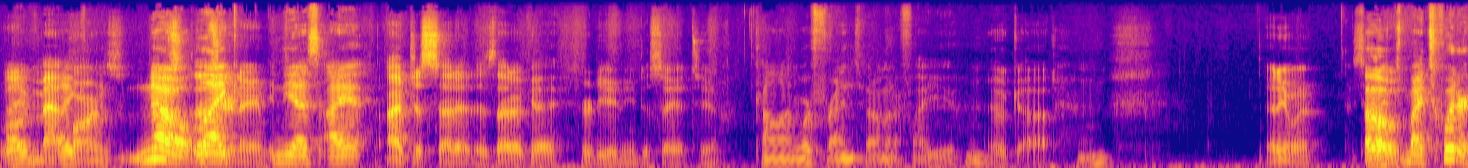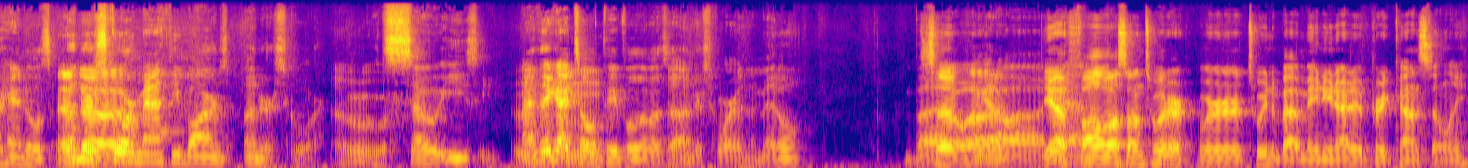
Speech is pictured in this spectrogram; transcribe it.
What, I've Matt like, Barnes? No, That's- that's like your name. yes, I. I've just said it. Is that okay, or do you need to say it too? Colin, we're friends, but I'm gonna fight you. Oh God. Anyway. So Oh. my, my Twitter handle is And, underscore uh, Matthew Barnes underscore. Oh. It's so easy. I think I told people it was an underscore in the middle. But So I uh, gotta, uh, yeah, follow us on Twitter. We're tweeting about Man United pretty constantly,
